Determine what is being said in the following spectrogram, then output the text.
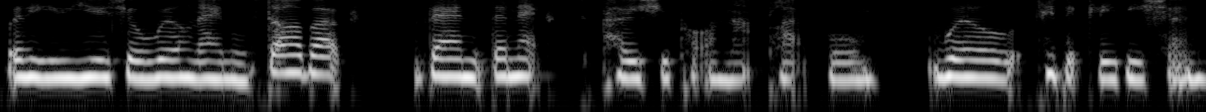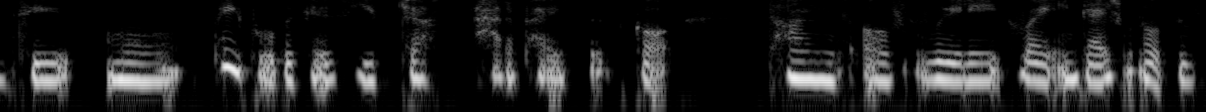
whether you use your real name in Starbucks, then the next post you put on that platform will typically be shown to more people because you've just had a post that's got tons of really great engagement, lots of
